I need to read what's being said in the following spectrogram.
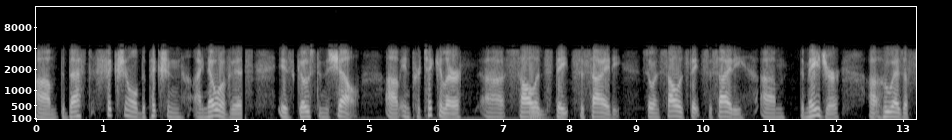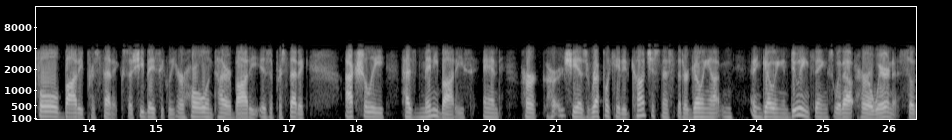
Um, the best fictional depiction I know of this is Ghost in the Shell. Um, in particular, uh, Solid hmm. State Society. So in Solid State Society, um, the major, uh, who has a full body prosthetic, so she basically her whole entire body is a prosthetic, actually has many bodies, and her, her she has replicated consciousness that are going out and, and going and doing things without her awareness. So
